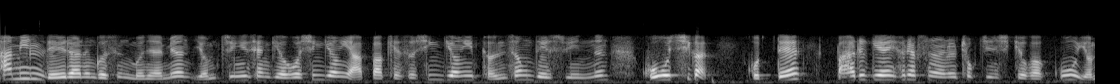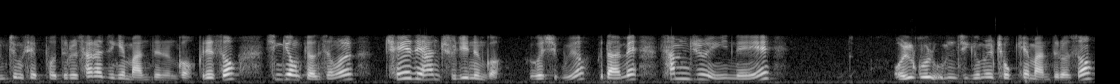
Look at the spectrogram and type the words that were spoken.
3일 내라는 것은 뭐냐면 염증이 생기고 신경이 압박해서 신경이 변성될 수 있는 그 시간 그때 빠르게 혈액순환을 촉진시켜 갖고 염증 세포들을 사라지게 만드는 거. 그래서 신경 변성을 최대한 줄이는 거. 그것이고요. 그 다음에 3주 이내에 얼굴 움직임을 좋게 만들어서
